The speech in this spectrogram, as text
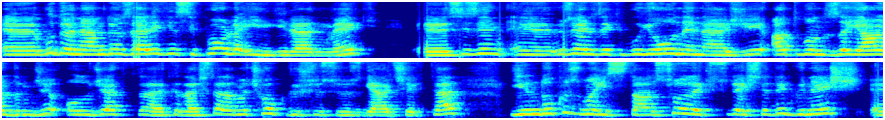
E, bu dönemde özellikle sporla ilgilenmek e, sizin e, üzerinizdeki bu yoğun enerjiyi atmanıza yardımcı olacaktır arkadaşlar ama çok güçlüsünüz gerçekten. 29 Mayıs'tan sonraki süreçte de Güneş e,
